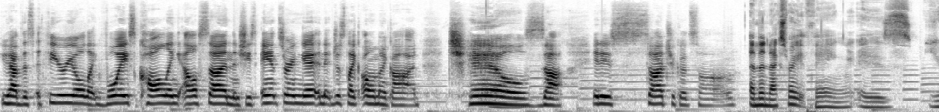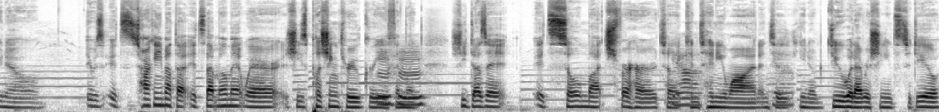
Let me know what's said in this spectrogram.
you have this ethereal like voice calling Elsa, and then she's answering it, and it just like, oh my god, chills. It is such a good song. And the next right thing is, you know, it was it's talking about that it's that moment where she's pushing through grief and like she does it it's so much for her to like Mm-hmm. Yeah. continue on and to Yeah. you know do whatever she needs to do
